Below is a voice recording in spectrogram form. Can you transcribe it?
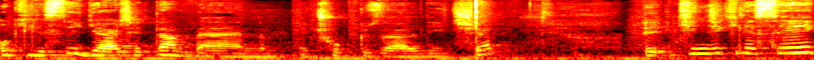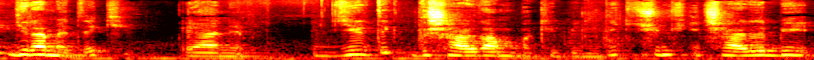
o kiliseyi gerçekten beğendim. Yani çok güzeldi içi. E, ikinci kiliseye giremedik. Yani girdik dışarıdan bakabildik. Çünkü içeride bir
